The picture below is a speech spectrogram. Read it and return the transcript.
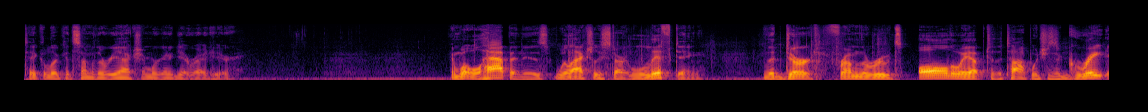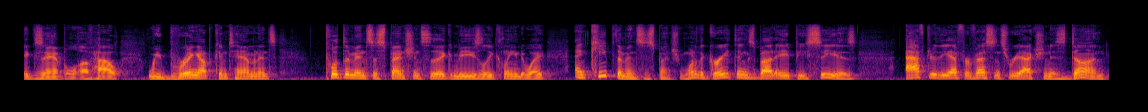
Take a look at some of the reaction we're going to get right here. And what will happen is we'll actually start lifting the dirt from the roots all the way up to the top, which is a great example of how we bring up contaminants, put them in suspension so they can be easily cleaned away, and keep them in suspension. One of the great things about APC is after the effervescence reaction is done,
